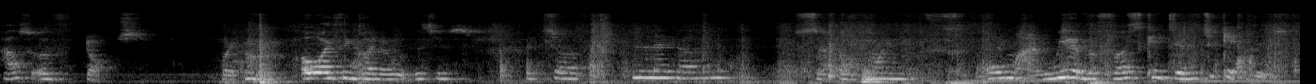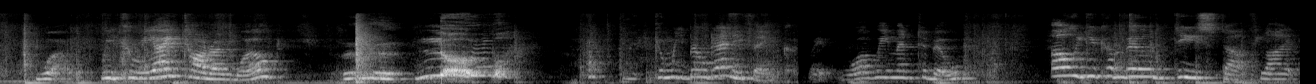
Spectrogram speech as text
House of dots. Wait. Oh, I think I know what this is. It's a Lego set of oh, mine. Oh my, we are the first kids ever to get this. Wow. We create our own world. no! Can we build anything? Wait, what are we meant to build? Oh, you can build these stuff. Like,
